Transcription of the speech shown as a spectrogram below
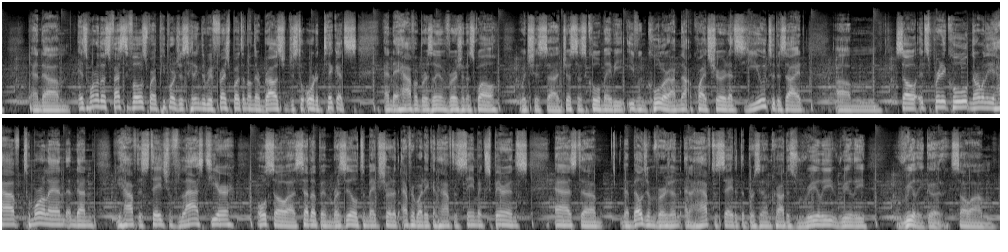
And um, it's one of those festivals where people are just hitting the refresh button on their browser just to order tickets. And they have a Brazilian version as well, which is uh, just as cool, maybe even cooler. I'm not quite sure. That's you to decide. Um, so it's pretty cool. Normally you have Tomorrowland and then you have the stage of last year also uh, set up in Brazil to make sure that everybody can have the same experience as the, the Belgium version. And I have to say that the Brazilian crowd is really, really, really good. So, um,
